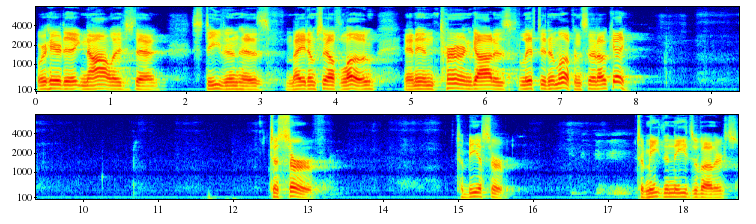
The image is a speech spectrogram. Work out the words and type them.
We're here to acknowledge that Stephen has made himself low, and in turn, God has lifted him up and said, okay. To serve, to be a servant to meet the needs of others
